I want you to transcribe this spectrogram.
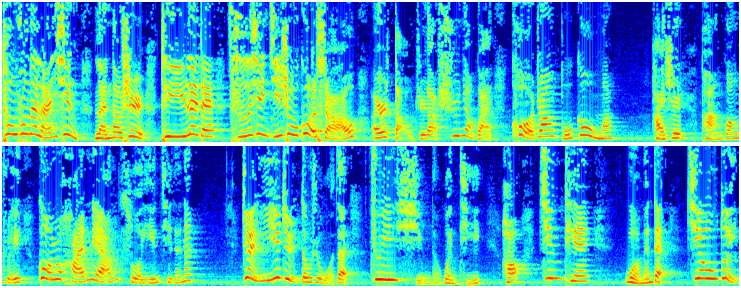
痛风的男性难道是体内的雌性激素过少而导致的输尿管扩张不够吗？还是膀胱水过入寒凉所引起的呢？这一直都是我在追寻的问题。好，今天我们的交对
